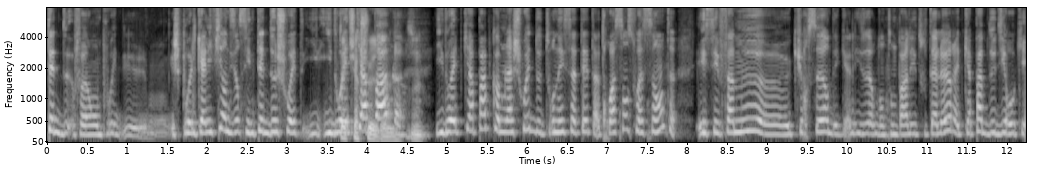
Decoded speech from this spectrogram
tête enfin on pourrait euh, je pourrais le qualifier en disant c'est une tête de chouette. Il, doit être capable mm. il doit être capable comme la chouette de tourner sa tête à 360 et ces fameux euh, curseurs d'égaliseur dont on parlait tout à l'heure être capable de dire ok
